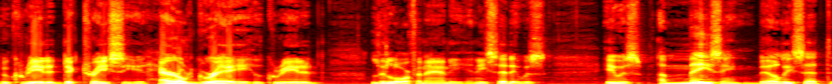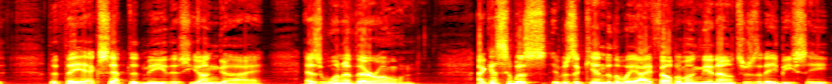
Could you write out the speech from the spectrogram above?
who created Dick Tracy, and Harold Gray, who created Little Orphan Annie. And he said it was it was amazing, Bill. He said that they accepted me, this young guy, as one of their own. I guess it was it was akin to the way I felt among the announcers at ABC.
